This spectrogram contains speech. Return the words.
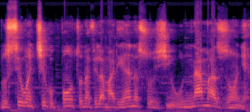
No seu antigo ponto na Vila Mariana surgiu o Na Amazônia.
